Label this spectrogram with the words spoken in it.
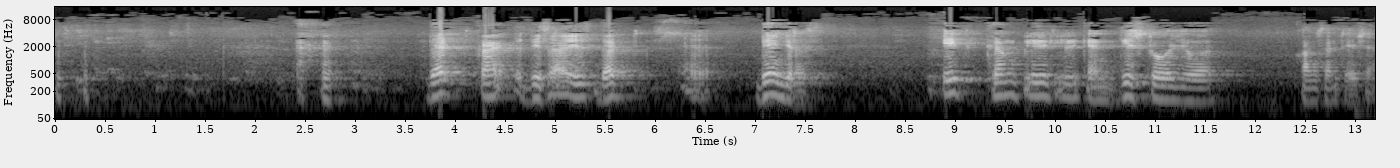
that kind, desire is that uh, dangerous. It completely can destroy your concentration.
